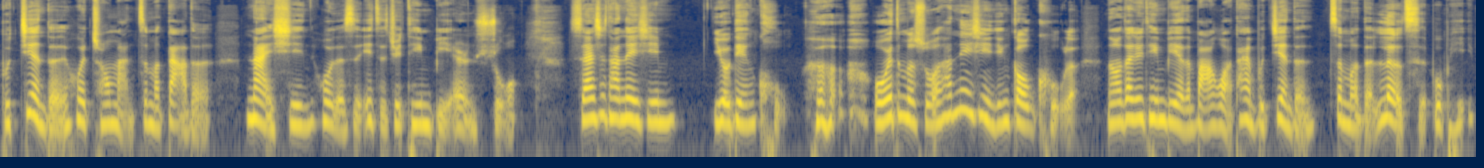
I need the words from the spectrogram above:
不见得会充满这么大的。耐心，或者是一直去听别人说，实在是他内心有点苦。我会这么说，他内心已经够苦了，然后再去听别人的八卦，他也不见得这么的乐此不疲。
